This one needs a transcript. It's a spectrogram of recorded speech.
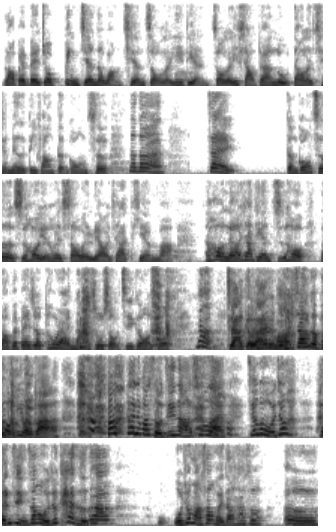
老伯伯就并肩的往前走了一点，oh. 走了一小段路，到了前面的地方等公车。Oh. 那当然。在等公车的时候，也会稍微聊一下天嘛。然后聊一下天之后，老贝贝就突然拿出手机跟我说：“ 那加个来吗？我们交个朋友吧。”他就把手机拿出来，结果我就很紧张，我就看着他，我我就马上回答他说：“呃，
